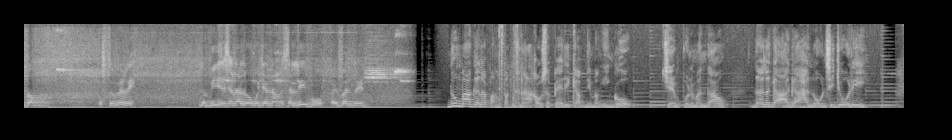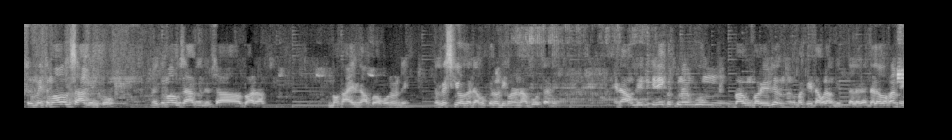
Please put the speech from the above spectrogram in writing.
ibang customer eh. Ilang bisis siya naloko dyan ng 1,000, 500. Nung maganap ang pagnanakaw sa pedicab ni Mang Ingo, tiyempo naman daw na nag-aagahan noon si Jolie. So may tumawag sa akin po. May tumawag sa akin sa barak. Kumakain nga po ako noon eh. Nag-rescue agad ako pero di ko na nabutan eh. Ina tinikot ko na yung buong bagong baryo dyan. Makita ko lang, dito talaga. Dalawa kami.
